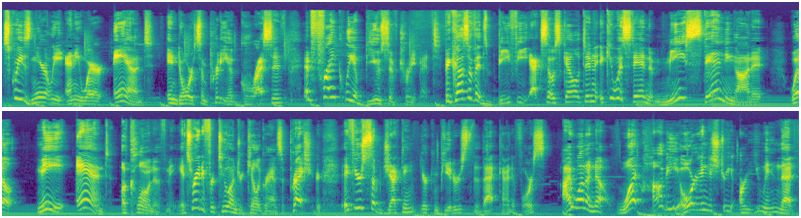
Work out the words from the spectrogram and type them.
squeeze nearly anywhere and endure some pretty aggressive and frankly abusive treatment. Because of its beefy exoskeleton, it can withstand me standing on it, well, me and a clone of me. It's rated for 200 kilograms of pressure. If you're subjecting your computers to that kind of force, I want to know what hobby or industry are you in that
